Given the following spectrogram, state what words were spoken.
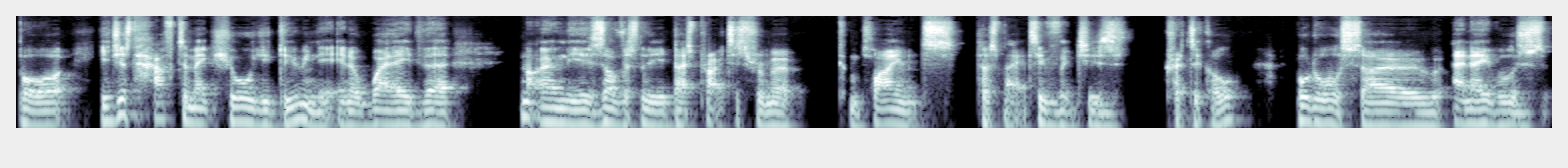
but you just have to make sure you're doing it in a way that not only is obviously best practice from a compliance perspective, which is critical, but also enables mm.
